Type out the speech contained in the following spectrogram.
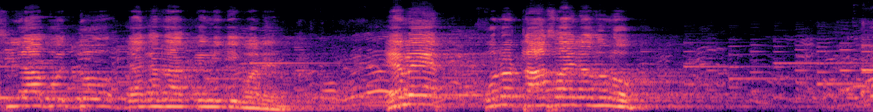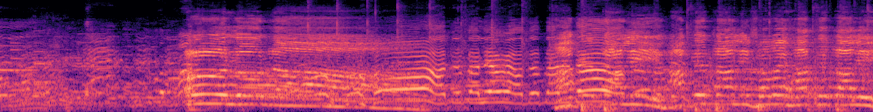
শিলাবদ্ধ দেখা যাক তিনি কি করেন। এমএ কোনো টাচ হয় না কোনো? হাতে তালি হাতে সবাই হাতে তালি।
